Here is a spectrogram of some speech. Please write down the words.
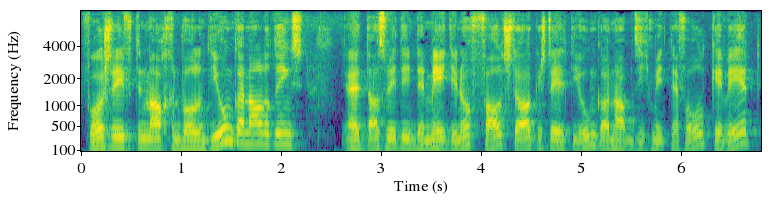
Vorschriften machen wollen. Die Ungarn allerdings, äh, das wird in den Medien oft falsch dargestellt, die Ungarn haben sich mit Erfolg gewehrt.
